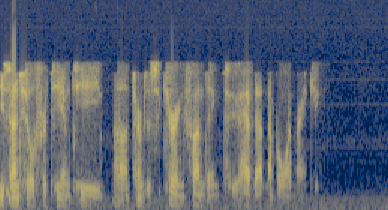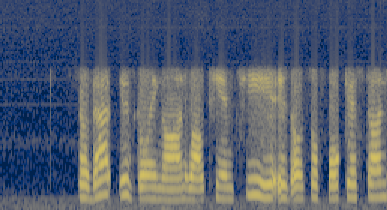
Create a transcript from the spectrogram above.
essential for TMT uh, in terms of securing funding to have that number one ranking. So that is going on while TMT is also focused on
